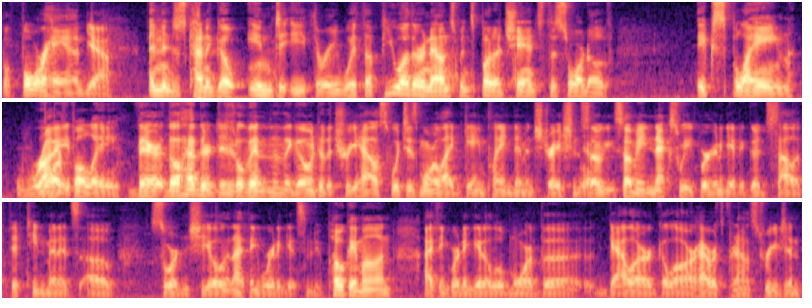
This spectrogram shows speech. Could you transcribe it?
beforehand. Yeah. And then just kind of go into E3 with a few other announcements, but a chance to sort of explain more Right. fully. They're, they'll have their digital event and then they go into the treehouse, which is more like gameplay and demonstration. So, so I mean, next week we're going to get a good solid 15 minutes of Sword and Shield, and I think we're going to get some new Pokemon. I think we're going to get a little more of the Galar, Galar, however it's pronounced, region.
